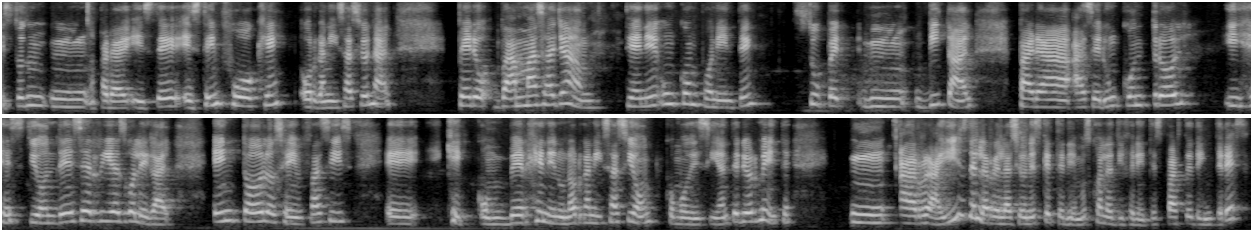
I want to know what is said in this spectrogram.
estos, mm, para este, este enfoque organizacional, pero va más allá, tiene un componente súper mm, vital para hacer un control y gestión de ese riesgo legal en todos los énfasis eh, que convergen en una organización, como decía anteriormente, mm, a raíz de las relaciones que tenemos con las diferentes partes de interés.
